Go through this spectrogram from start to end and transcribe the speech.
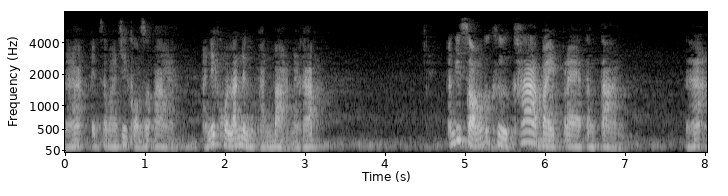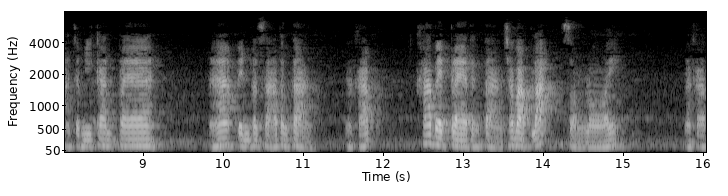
นะเป็นสมาชิกของสภา อันนี้คนละ 1,000 บาทนะครับ อันที่ 2 ก็คือค่าใบแปลต่างๆนะฮะอาจจะมีการแปลนะฮะเป็นภาษาต่างๆนะครับ ค่าใบแปลต่างๆ ฉบับละ 200นะครับ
